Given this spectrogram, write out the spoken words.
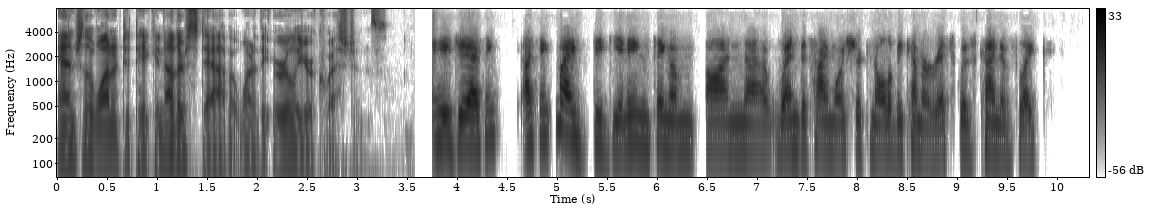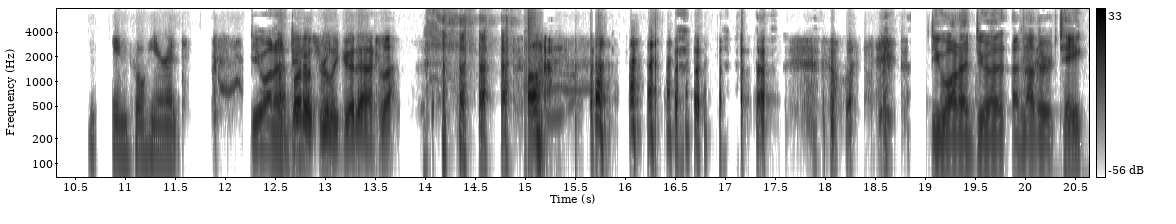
Angela wanted to take another stab at one of the earlier questions. Hey Jay, I think I think my beginning thing on, on uh, when does high moisture canola become a risk was kind of like incoherent. Do you want to? I do... thought it was really good, Angela. oh, do you want to do a, another take?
